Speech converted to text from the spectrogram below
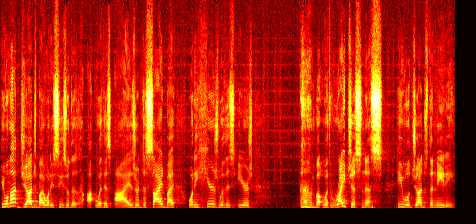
He will not judge by what he sees with his, uh, with his eyes or decide by what he hears with his ears, but with righteousness he will judge the needy.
